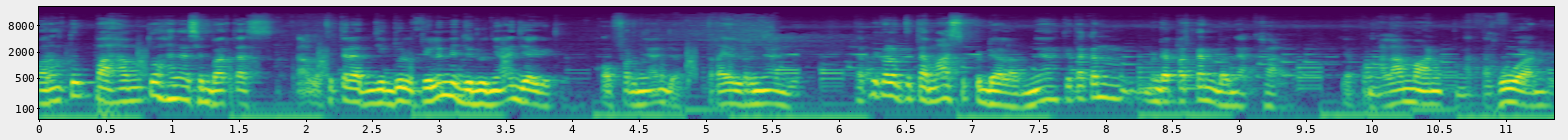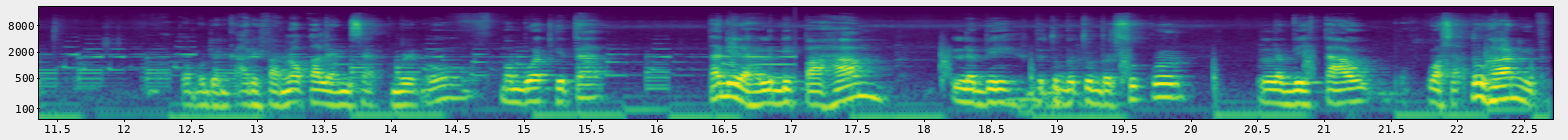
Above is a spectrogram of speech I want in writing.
orang tuh paham tuh hanya sebatas kalau kita lihat judul film ya judulnya aja gitu, covernya aja, trailernya aja. Tapi kalau kita masuk ke dalamnya, kita kan mendapatkan banyak hal, ya pengalaman, pengetahuan gitu. Kemudian kearifan lokal yang bisa kemudian oh membuat kita tadi lah lebih paham, lebih betul-betul bersyukur, lebih tahu kuasa Tuhan gitu.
